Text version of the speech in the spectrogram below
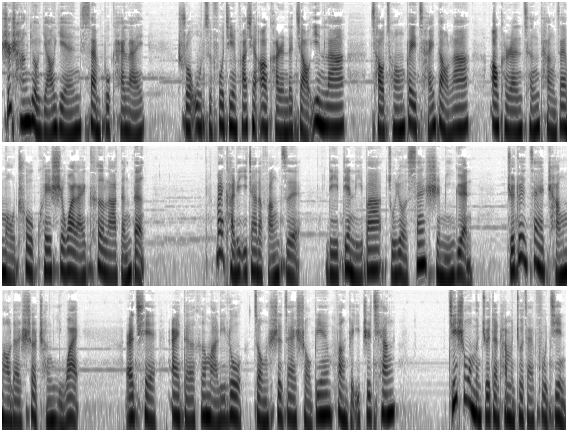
时常有谣言散布开来，说屋子附近发现奥卡人的脚印啦，草丛被踩倒啦，奥卡人曾躺在某处窥视外来客啦等等。麦卡利一家的房子离电篱笆足有三十米远，绝对在长矛的射程以外。而且，艾德和玛丽露总是在手边放着一支枪。即使我们觉得他们就在附近，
